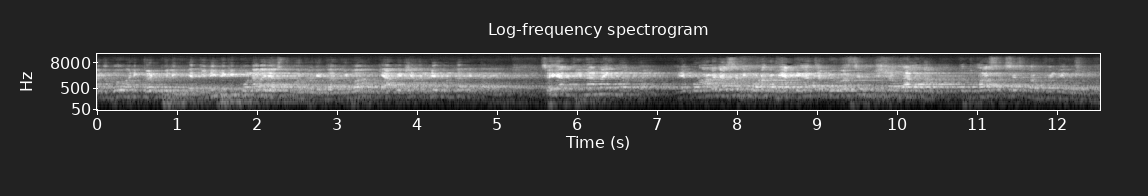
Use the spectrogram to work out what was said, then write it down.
अनुभव आणि गट फिलिंग या तिन्हीपैकी कोणाला जास्त महत्त्व देता किंवा यापेक्षा अन्य कोणता फॅक्टर आहे? सो या तिघांनाही महत्त्व आहे. म्हणजे कोणाला जास्त आणि कोणा कमी. या तिघांचं व्यवस्थित मिश्रण झालं ना तर तुम्हाला सक्सेस परफेक्ट येऊ शकतो.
